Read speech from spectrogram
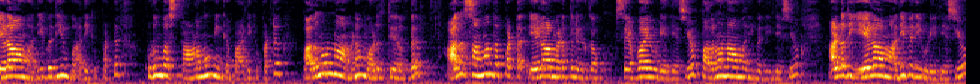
ஏழாம் அதிபதியும் பாதிக்கப்பட்டு குடும்பஸ்தானமும் இங்கே பாதிக்கப்பட்டு பதினொன்றாம் இடம் வலுத்திருந்து அது சம்பந்தப்பட்ட ஏழாம் இடத்துல இருக்க செவ்வாயுடைய தேசியம் பதினொன்றாம் அதிபதி தேசியம் அல்லது ஏழாம் அதிபதியுடைய தேசியோ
